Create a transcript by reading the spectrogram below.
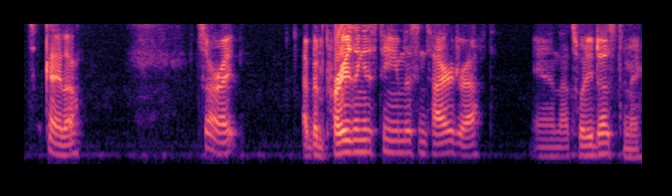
It's okay though. It's all right. I've been praising his team this entire draft, and that's what he does to me.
